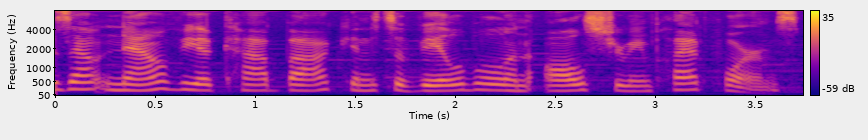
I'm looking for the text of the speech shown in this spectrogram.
is out now via Kabbak and it's available on all streaming platforms.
